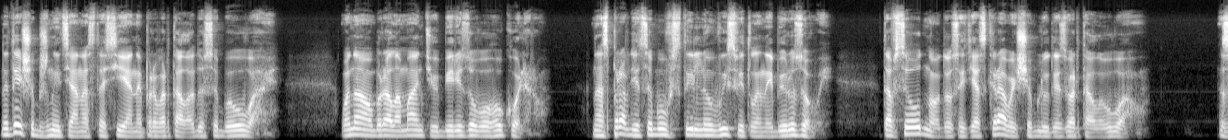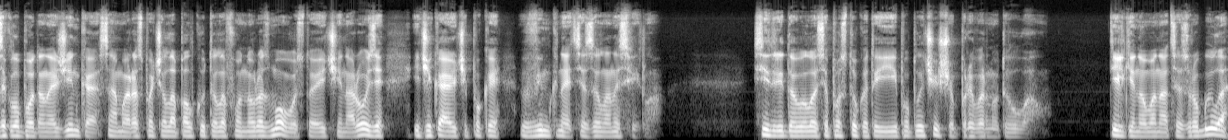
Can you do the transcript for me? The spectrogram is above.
Не те, щоб жниця Анастасія не привертала до себе уваги. Вона обрала мантію бірюзового кольору. Насправді це був стильно висвітлений бірюзовий, та все одно досить яскравий, щоб люди звертали увагу. Заклопотана жінка саме розпочала палку телефонну розмову, стоячи на розі і чекаючи, поки ввімкнеться зелене світло. Сітрі довелося постукати її по плечу, щоб привернути увагу. Тільки-но вона це зробила,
